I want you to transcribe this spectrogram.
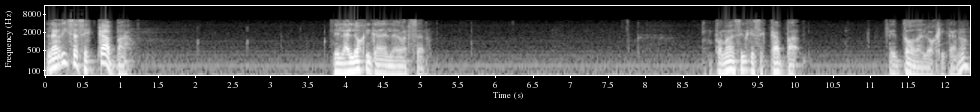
la risa se escapa de la lógica del deber ser. Por no decir que se escapa de toda lógica, ¿no?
